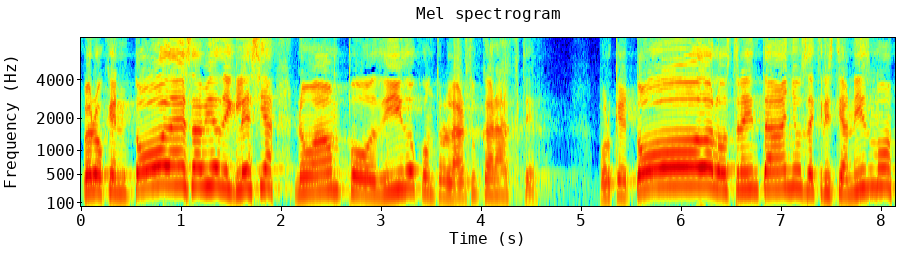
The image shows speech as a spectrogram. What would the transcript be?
pero que en toda esa vida de iglesia no han podido controlar su carácter. Porque todos los 30 años de cristianismo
